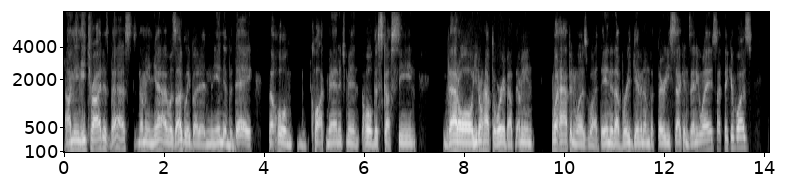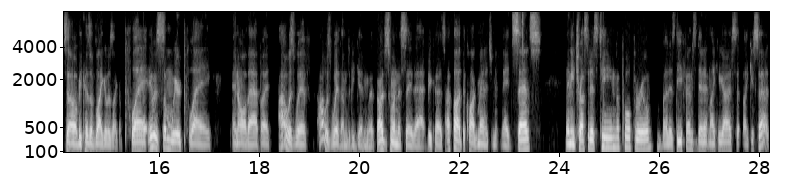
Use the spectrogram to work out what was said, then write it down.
I mean, he tried his best. I mean, yeah, it was ugly, but in the end of the day, the whole clock management, the whole discuss scene, that all you don't have to worry about. I mean, what happened was what they ended up re-giving him the 30 seconds anyways, I think it was. So because of like it was like a play, it was some weird play and all that. But I was with I was with him to begin with. I just wanted to say that because I thought the clock management made sense, and he trusted his team to pull through, but his defense didn't, like you guys said, like you said.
